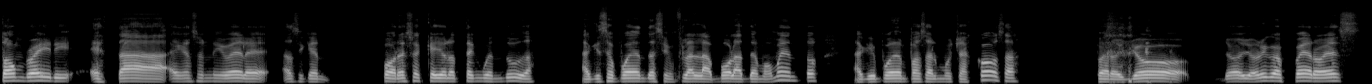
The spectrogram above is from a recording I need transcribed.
Tom Brady está en esos niveles, así que por eso es que yo los tengo en duda. Aquí se pueden desinflar las bolas de momento, aquí pueden pasar muchas cosas, pero yo, yo, yo lo único que espero es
